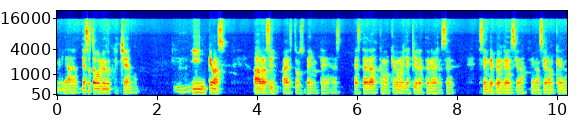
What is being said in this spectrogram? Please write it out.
ya, ya se está volviendo cliché, ¿no? ¿Y qué más? Ahora sí, a estos 20, a esta edad, como que uno ya quiere tener esa independencia financiera, aunque,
